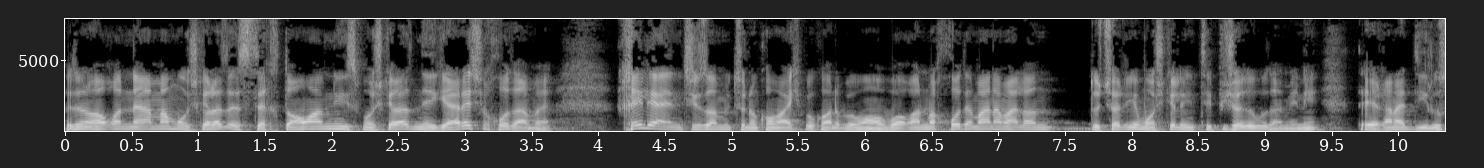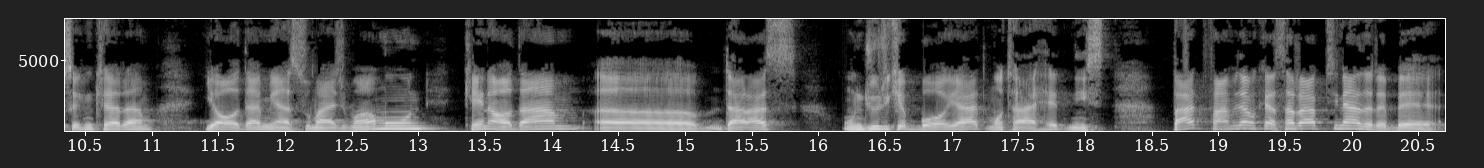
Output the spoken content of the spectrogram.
بدون آقا نه من مشکل از استخدامم نیست مشکل از نگرش خودمه. خیلی این چیزا می‌تونه کمک بکنه به ما. واقعا من خود منم الان دچار یه مشکل این تیپی شده بودم. یعنی دقیقا از دیروز فکر کردم یه آدمی از تو مجموعمون که این آدم در از اونجوری که باید متعهد نیست. بعد فهمیدم که اصلا ربطی نداره به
